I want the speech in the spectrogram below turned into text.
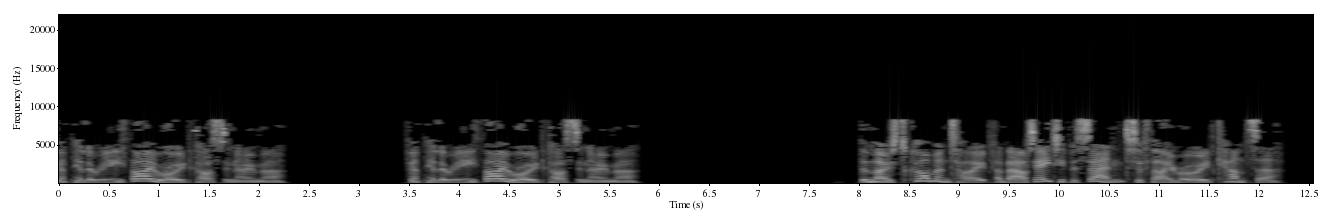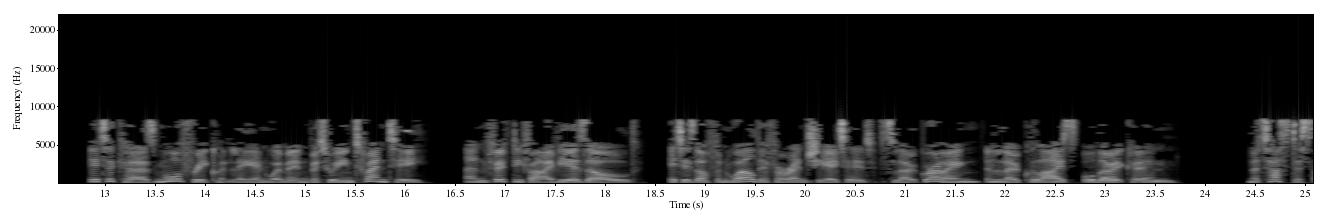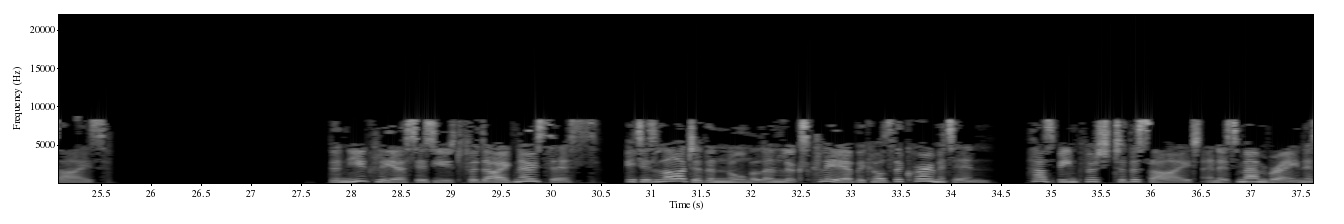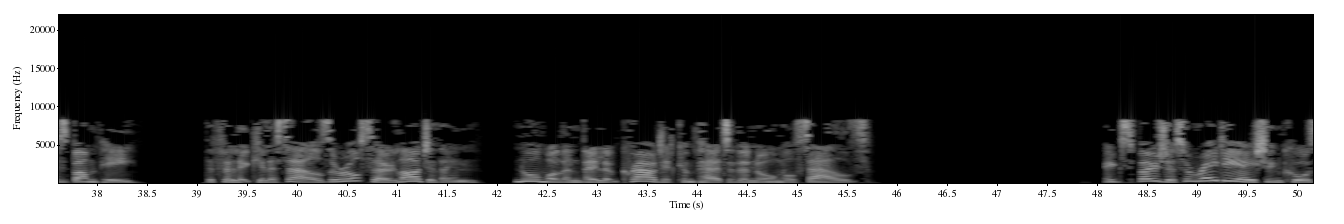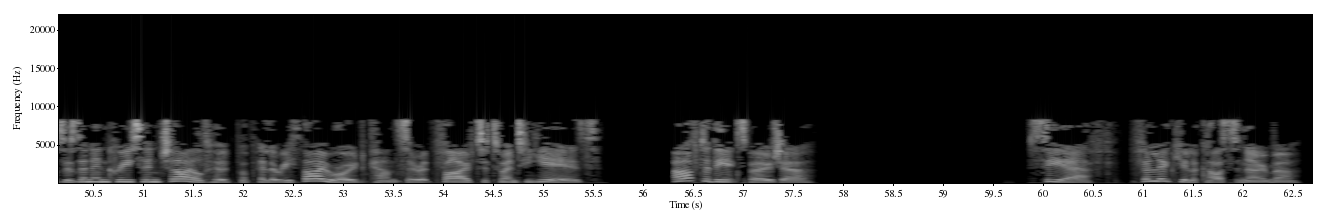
Papillary thyroid carcinoma. Papillary thyroid carcinoma. The most common type, about 80% of thyroid cancer. It occurs more frequently in women between 20 and 55 years old. It is often well differentiated, slow-growing, and localized, although it can metastasize. The nucleus is used for diagnosis. It is larger than normal and looks clear because the chromatin has been pushed to the side, and its membrane is bumpy. The follicular cells are also larger than normal and they look crowded compared to the normal cells. Exposure to radiation causes an increase in childhood papillary thyroid cancer at 5 to 20 years after the exposure. Cf. Follicular carcinoma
